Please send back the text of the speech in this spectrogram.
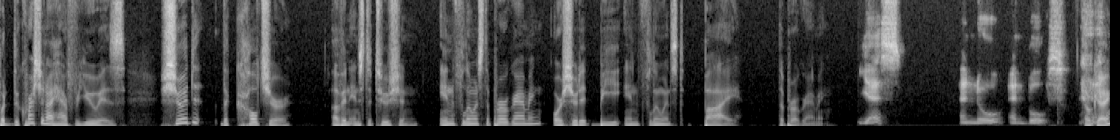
But the question I have for you is should the culture of an institution influence the programming or should it be influenced by the programming? Yes and no and both. Okay.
